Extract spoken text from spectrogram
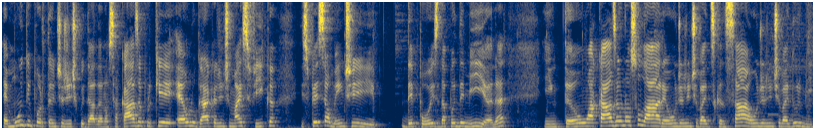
É muito importante a gente cuidar da nossa casa porque é o lugar que a gente mais fica, especialmente depois da pandemia, né? Então a casa é o nosso lar, é onde a gente vai descansar, onde a gente vai dormir.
